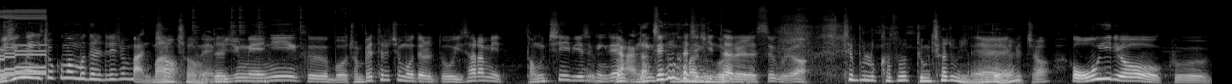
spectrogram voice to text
뮤직맨이 조그만 모델들이 좀 많죠. 많죠. 네, 근데- 뮤직맨이 그 뭐존 페트루치 모델도 이 사람이 덩치에 비해서 굉장히 딱 앙증맞은 맞은 기타를 쓰고요. 스티브 루카서 등치가 좀 예, 있는데 그렇죠. 오히려 그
